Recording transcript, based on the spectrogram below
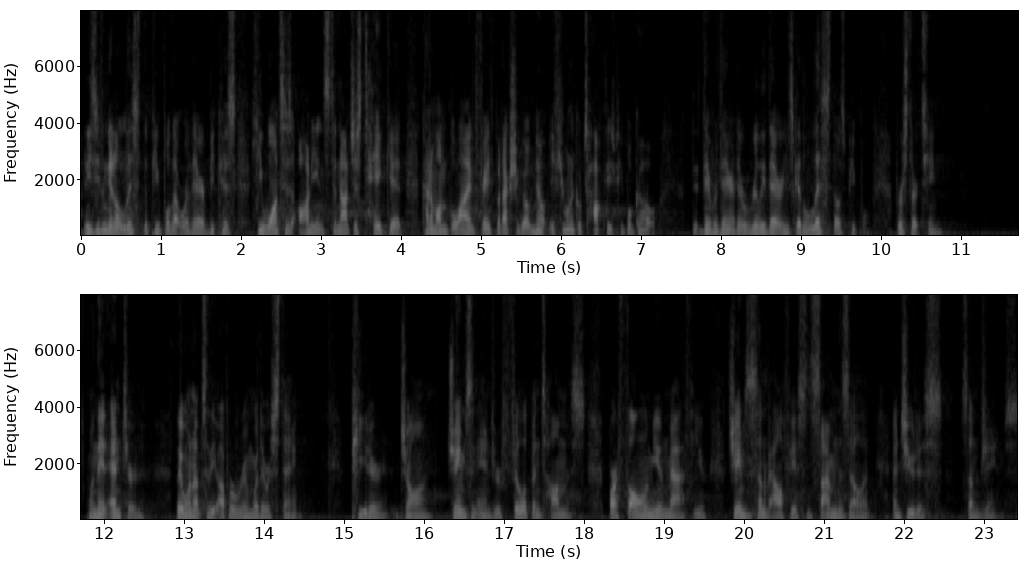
And he's even going to list the people that were there because he wants his audience to not just take it kind of on blind faith, but actually go, no, if you want to go talk to these people, go. They were there. They were really there. He's going to list those people. Verse 13. When they had entered, they went up to the upper room where they were staying. Peter, John, James and Andrew, Philip and Thomas, Bartholomew and Matthew, James the son of Alphaeus, and Simon the Zealot, and Judas, son of James.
